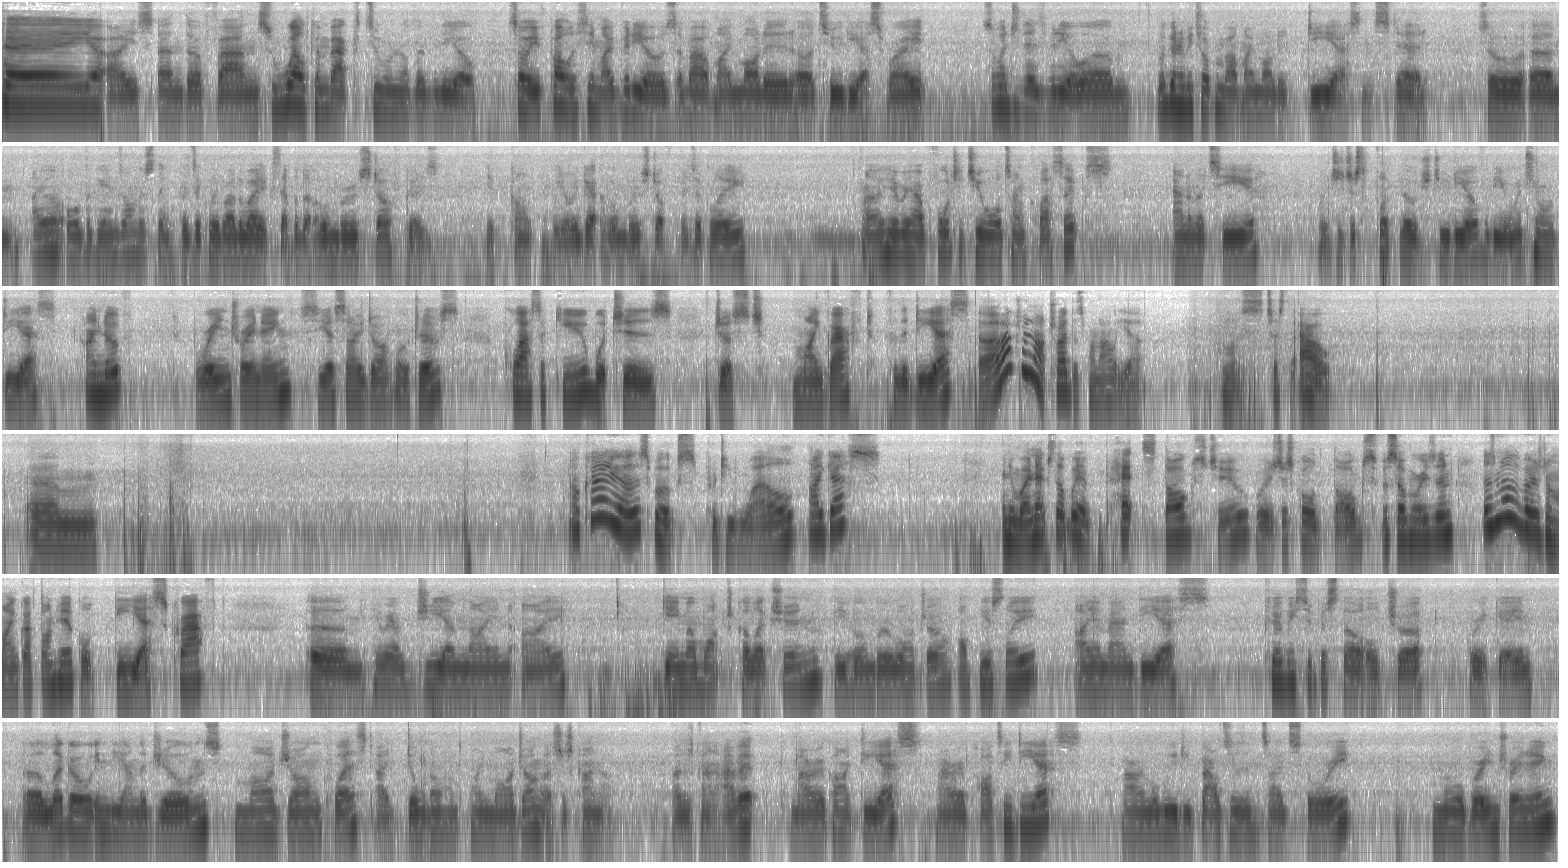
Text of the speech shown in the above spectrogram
Hey Ice and the fans, welcome back to another video. So you've probably seen my videos about my modded uh, 2DS, right? So in today's video, um, we're going to be talking about my modded DS instead. So um, I own all the games on this thing physically, by the way, except for the homebrew stuff, because you can't really get homebrew stuff physically. Uh, here we have 42 all-time classics, Anima which is just Flipnote Studio for the original DS, kind of. Brain Training, CSI Dark Motives, ClassiCube, which is just Minecraft for the DS. Uh, I've actually not tried this one out yet. Let's test that out. Um, okay, yeah, this works pretty well, I guess. Anyway, next up we have Petz Dogz 2, where it's just called Dogs for some reason. There's another version of Minecraft on here called DS Craft. Um, here we have GM9i, Game & Watch Collection, the homebrew launcher, obviously. Iron Man DS, Kirby Superstar Ultra, great game. Uh, Lego Indiana Jones, Mahjong Quest. I don't know how to play Mahjong, that's just kind of, I just kind of have it. Mario Kart DS, Mario Party DS, Mario and Luigi Bowser's Inside Story, More Brain Training,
